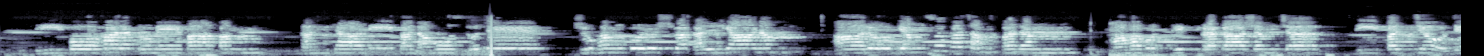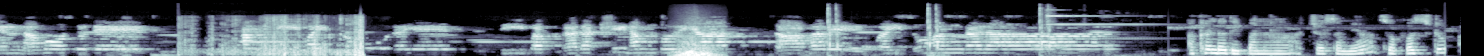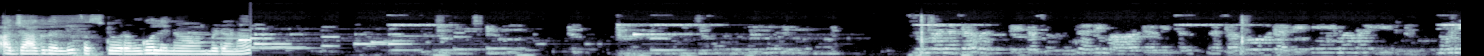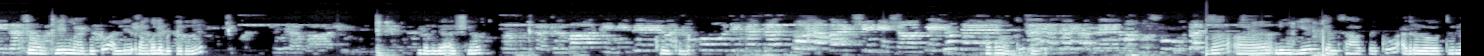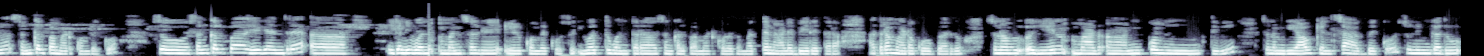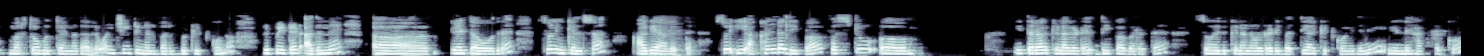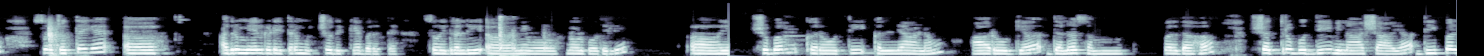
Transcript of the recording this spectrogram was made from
दीपो हरतु मे पापम् सन्ध्यादीप नमोऽस्तु ते शुभम् कुरुष्व कल्याणम् आरोग्यम् सुखसम्पदम् मम बुद्धिप्रकाशम् च दीपज्योतिर्नमोऽस्तु ते अहम् दीपै पूरये दीपप्रदक्षिणम् कुर्यात् सा भवेत् वै सुमङ्गला అఖండ దీపాన వచ్చే సమయ సో ఫస్ట్ ಆ ಜಾಗದಲ್ಲಿ ಫಸ್ಟ್ ರಂಗೋಲಿನ ಬಿಡೋಣ. ಸೊ ಕ್ಲೀನ್ ಮಾಡಿಬಿಟ್ಟು ಅಲ್ಲಿ ರಂಗೋಲಿ ಬಿಟ್ಟಿದ್ದೀನಿ. ಬೆಳಿಗ್ಗೆ ಅರ್ಶನ. ಕುಂಕುಮ. ಅದೇ ಒಂದು ನಿಮ್ಗೆ ಏನ್ ಕೆಲಸ ಆಗ್ಬೇಕು? ಅದ್ರ ಸಂಕಲ್ಪ ಮಾಡ್ಕೊಬೇಕು. ಸೊ ಸಂಕಲ್ಪ ಹೇಗೆ ಅಂದರೆ ಈಗ ನೀವು ಒಂದು ಮನಸ್ಸಲ್ಲಿ ಹೇಳ್ಕೊಬೇಕು. ಸೊ ಇವತ್ತು ಒಂಥರ ಸಂಕಲ್ಪ ಮಾಡ್ಕೊಳ್ಳೋದು ಮತ್ತೆ ನಾಳೆ ಬೇರೆ ತರ ಆತರ ಮಾಡಕ್ ಮಾಡೋಕೆ ಹೋಗ್ಬಾರ್ದು. ಸೊ ನಾವು ಏನ್ ಮಾಡ್ ಅನ್ಕೊಂತೀವಿ ಸೊ ನಮ್ಗೆ ಯಾವ ಕೆಲಸ ಆಗ್ಬೇಕು ಸೊ ನಿಮ್ಗೆ ಅದು ಮರ್ತೋಗುತ್ತೆ ಅನ್ನೋದಾದ್ರೆ ಒಂದು ಚೀಟಿನಲ್ಲಿ ಬರೆದ್ಬಿಟ್ಟು ಇಟ್ಕೊಂಡು ರಿಪೀಟೆಡ್ ಅದನ್ನೇ ಆ, ಹೇಳ್ತಾ ಹೋದ್ರೆ ಸೊ ನಿಮ್ ಕೆಲಸ ಹಾಗೆ ಆಗುತ್ತೆ. ಸೊ ಈ ಅಖಂಡ ದೀಪ ಫಸ್ಟ್ ಈ ತರ ಕೆಳಗಡೆ ದೀಪ ಬರುತ್ತೆ. ಸೊ ಇದಕ್ಕೆ ನಾನು ಆಲ್ರೆಡಿ ಬತ್ತಿ ಹಾಕಿಟ್ಕೊಂಡಿದ್ದೀನಿ ಎಣ್ಣೆ ಹಾಕಬೇಕು. ಸೊ ಜೊತೆಗೆ ಅದ್ರ ಮೇಲ್ಗಡೆ ಈ ತರ ಮುಚ್ಚೋದಕ್ಕೆ ಬರುತ್ತೆ. ಸೊ ಇದರಲ್ಲಿ ನೀವು ನೋಡ್ಬೋದು ಇಲ್ಲಿ. ಶುಭಂ ಕರೋತಿ ಕಲ್ಯಾಣಂ ಆರೋಗ್ಯ ಧನ ಸಂಪದ ಶತ್ರುಬುದ್ಧಿ ವಿನಾಶಾಯ ದೀಪ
